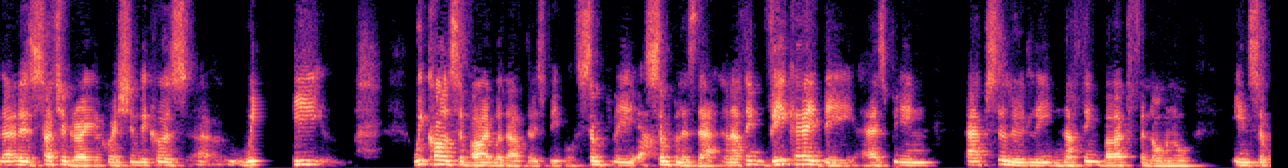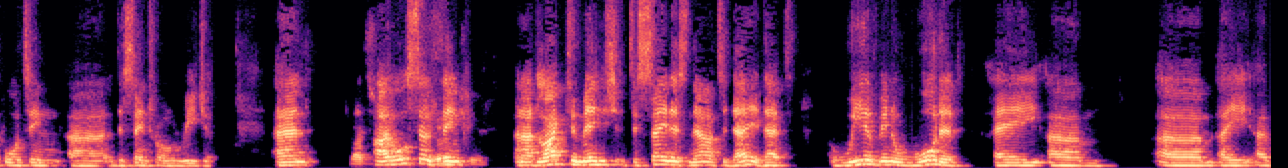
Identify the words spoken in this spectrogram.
that is such a great question because uh, we we can't survive without those people. Simply yeah. simple as that. And I think VKB has been absolutely nothing but phenomenal in supporting uh, the central region. And That's I also Very think, true. And I'd like to mention to say this now today that we have been awarded a um, um, a, a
